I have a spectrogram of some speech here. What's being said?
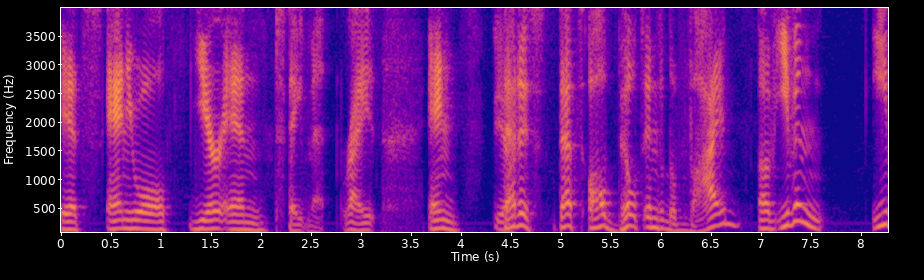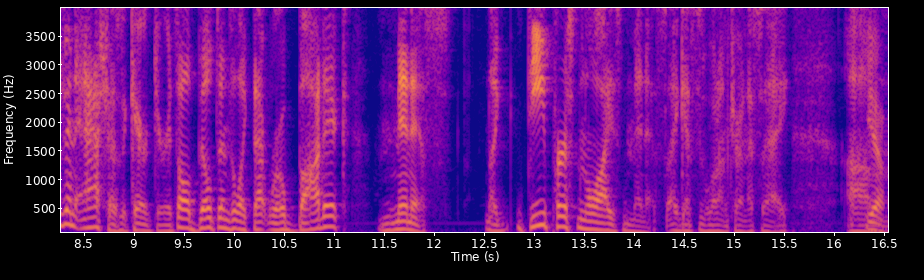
its annual year-end statement, right? And Yeah. that is that's all built into the vibe of even even Ash as a character. It's all built into like that robotic menace, like depersonalized menace, I guess is what I'm trying to say. Um, yeah,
